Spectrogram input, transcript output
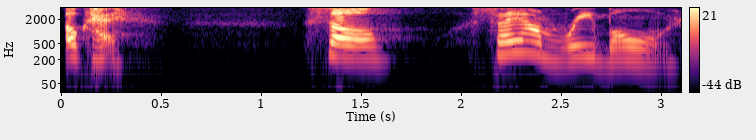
Okay. So say I'm reborn.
